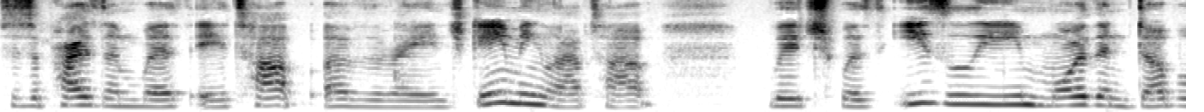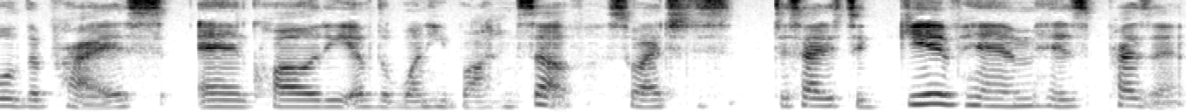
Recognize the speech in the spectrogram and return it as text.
to surprise him with a top of the range gaming laptop which was easily more than double the price and quality of the one he bought himself. So I just decided to give him his present.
